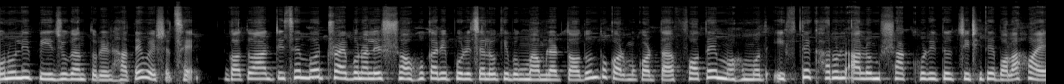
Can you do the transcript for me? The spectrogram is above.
অনুলিপি যুগান্তরের হাতেও এসেছে। গত আট ডিসেম্বর ট্রাইব্যুনালের সহকারী পরিচালক এবং মামলার তদন্ত কর্মকর্তা ফতে মোহাম্মদ ইফতেখারুল আলম স্বাক্ষরিত চিঠিতে বলা হয়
